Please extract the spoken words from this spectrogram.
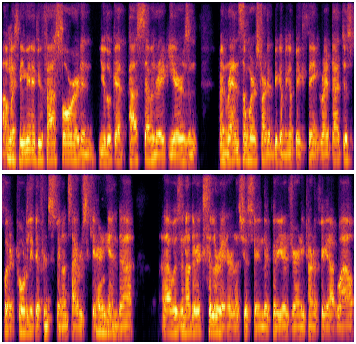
Uh, but even if you fast forward and you look at past seven or eight years and when ransomware started becoming a big thing, right? That just put a totally different spin on cybersecurity. Totally. And uh, that was another accelerator, let's just say, in the career journey, trying to figure out, wow,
